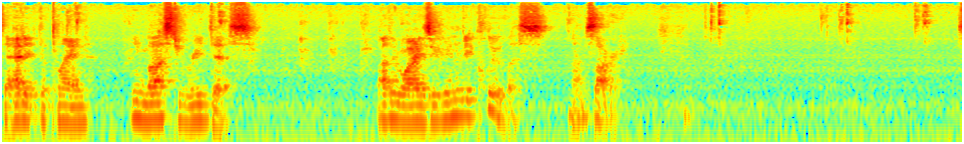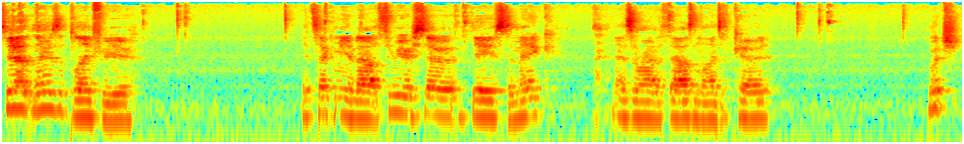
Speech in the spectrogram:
to edit the plane, you must read this. Otherwise, you're going to be clueless. I'm sorry. So yeah, there's a plane for you. It took me about three or so days to make. That's around a thousand lines of code. Which,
